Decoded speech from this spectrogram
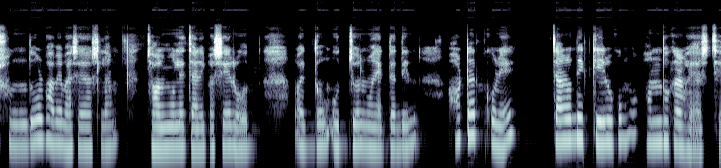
সুন্দরভাবে বাসায় আসলাম। ঝলমলে চারিপাশে রোদ, একদম উজ্জ্বলময় একটা দিন। হঠাৎ করে চারদিক এরকম অন্ধকার হয়ে আসছে।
